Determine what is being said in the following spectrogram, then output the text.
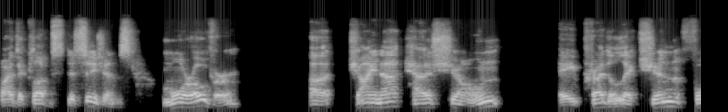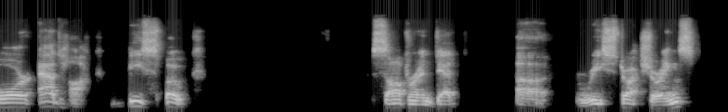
by the club's decisions. Moreover, uh, China has shown a predilection for ad hoc, bespoke sovereign debt uh, restructurings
